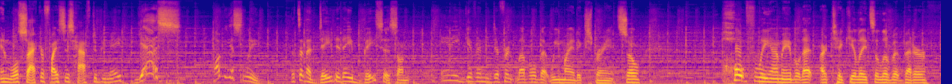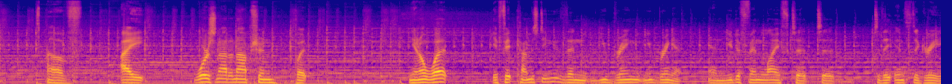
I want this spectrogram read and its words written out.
And will sacrifices have to be made? Yes! Obviously. That's on a day-to-day basis on any given different level that we might experience. So hopefully I'm able that articulates a little bit better of I war's not an option, but you know what? If it comes to you, then you bring you bring it and you defend life to to to the nth degree.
